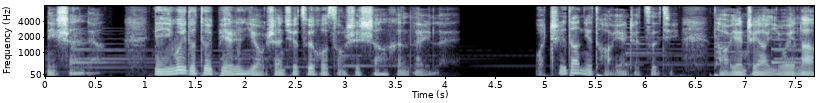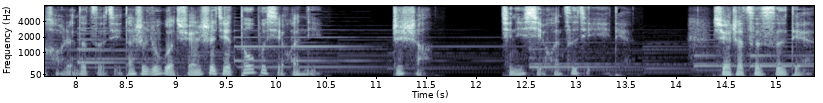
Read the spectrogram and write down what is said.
你善良，你一味的对别人友善，却最后总是伤痕累累。我知道你讨厌着自己，讨厌这样一位烂好人的自己。但是如果全世界都不喜欢你，至少，请你喜欢自己一点，学着自私点。”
